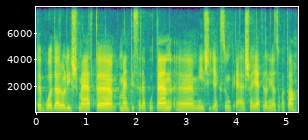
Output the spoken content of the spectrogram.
több oldalról is, mert a menti szerep után mi is igyekszünk elsajátítani azokat a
